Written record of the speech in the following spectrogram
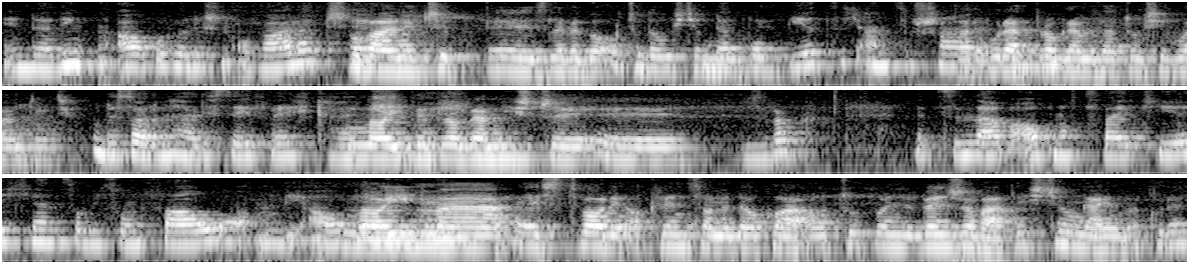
in der linken Augenhöhle ist ein ovaler Chip. Owalny czyp e, z lewego oczu do Der uściągnięty. probiert sich anzuschalten. Akurat program zaczął się włączać. Und das soll dann halt die Sehfähigkeit No i ten program niszczy e, wzrok. Jetzt sind da aber auch noch zwei Tierchen, so wie so ein V um die Augen. No i ma e, stwory okręcone dookoła oczu, wę- wężowate, ściągają akurat.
